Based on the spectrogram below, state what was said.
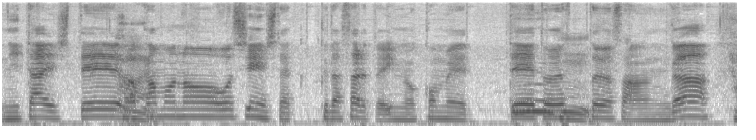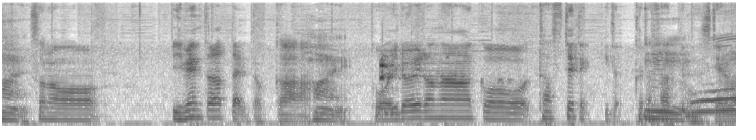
に対してはい。若者を支援してくださるという意味を込めて、うんトヨうん。トヨさんがはい。そのイベントだったりとか、はい。こういろいろなこう助けてくださってるんですけど、うん。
